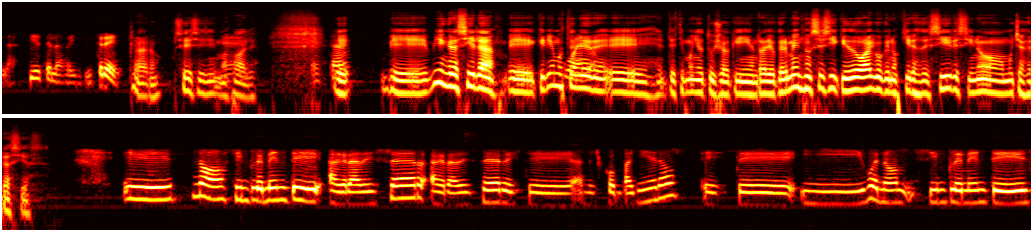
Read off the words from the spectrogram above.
las 7 a las 23. Claro, sí, sí, sí, más eh, vale. Eh, eh, bien, Graciela, queríamos tener el testimonio tuyo aquí en Radio Kermés. No sé si quedó algo que nos quieras decir, si no, muchas gracias. no, simplemente agradecer, agradecer este, a mis compañeros este, y bueno, simplemente es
